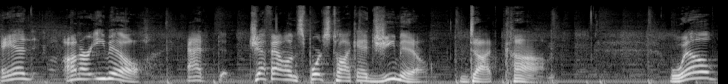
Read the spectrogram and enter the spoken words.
and on our email at Jeff Allen Sports Talk at gmail.com. Well,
